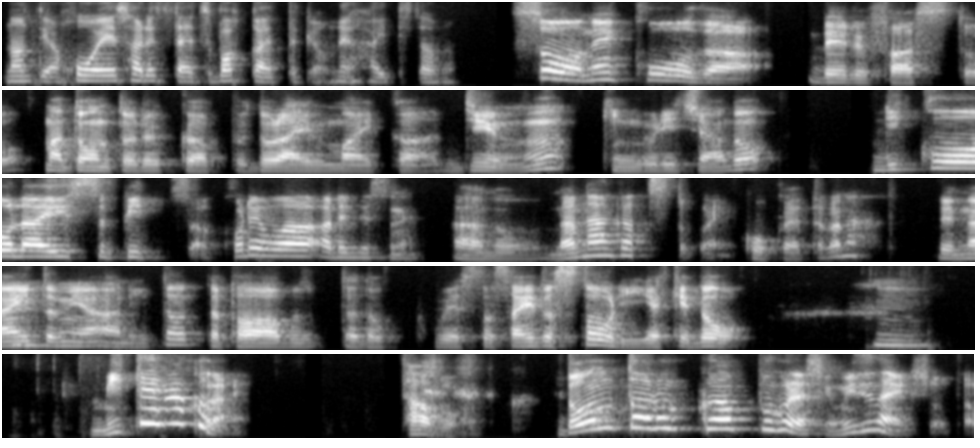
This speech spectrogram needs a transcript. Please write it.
なんていうの、放映されてたやつばっかやったけどね、入ってたの。そうね、コーダ、ベルファスト、まあ、ドントルックアップ、ドライブ・マイ・カー、デューン、キング・リチャード、リコーライス・ピッツァ。これはあれですね、あの、7月とかに公開やったかな。で、ナイト・ミア・アリーと、The Power of the Dog West Side Story やけど、うん。見てなくない？多分。ドントルックアップぐらいしか見てないでしょ、多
